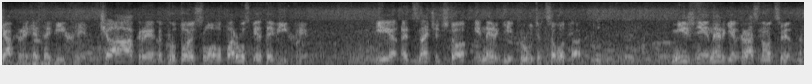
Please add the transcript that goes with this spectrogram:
Чакры – это вихри. Чакры – это крутое слово. По-русски это вихри. И это значит, что энергии крутятся вот так. Нижняя энергия красного цвета.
